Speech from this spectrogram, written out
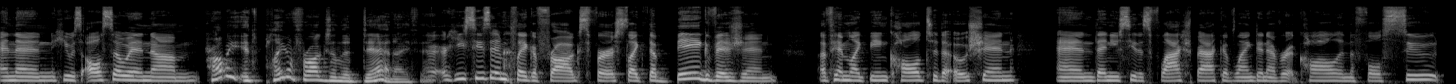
And then he was also in, um, Probably it's Plague of Frogs and the Dead. I think. or he sees it in Plague of Frogs first, like the big vision of him, like, being called to the ocean And then you see this flashback of Langdon Everett Caul in the full suit,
